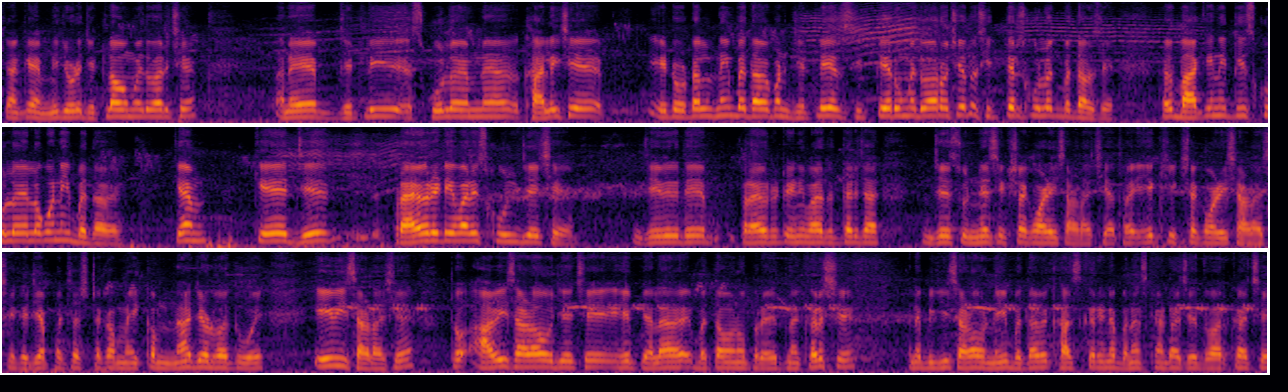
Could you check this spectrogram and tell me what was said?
કારણ કે એમની જોડે જેટલા ઉમેદવાર છે અને જેટલી સ્કૂલો એમને ખાલી છે, એ ટોટલ નહીં બતાવે, પણ જેટલી સિત્તેર ઉમેદવારો છે, તો સિત્તેર સ્કૂલો જ બતાવશે. હવે બાકીની ત્રીસ સ્કૂલો એ લોકો નહીં બતાવે. કેમ કે જે પ્રાયોરિટીવાળી સ્કૂલ જે છે, જેવી રીતે પ્રાયોરિટીની વાત અત્યારે જે શૂન્ય શિક્ષકવાળી શાળા છે અથવા એક શિક્ષકવાળી શાળા છે કે જ્યાં પચાસ ટકામાં એકમ ના જળવાતું હોય, એવી શાળા છે. તો આવી શાળાઓ જે છે, એ પહેલાં બતાવવાનો પ્રયત્ન કરશે. અને બીજી શાળાઓ નહીં બતાવે, ખાસ કરીને બનાસકાંઠા છે, દ્વારકા છે,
